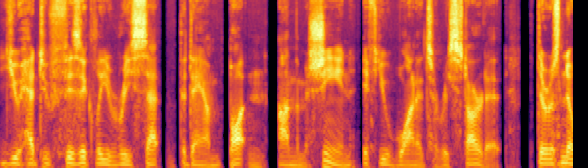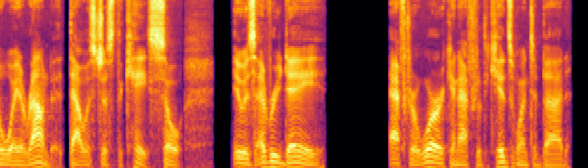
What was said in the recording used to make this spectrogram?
You had to physically reset the damn button on the machine if you wanted to restart it. There was no way around it. That was just the case. So it was every day after work and after the kids went to bed,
